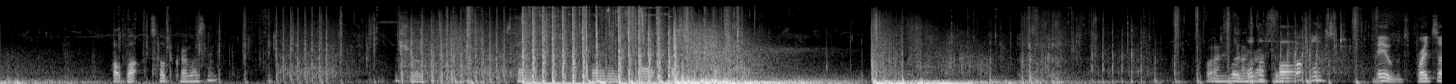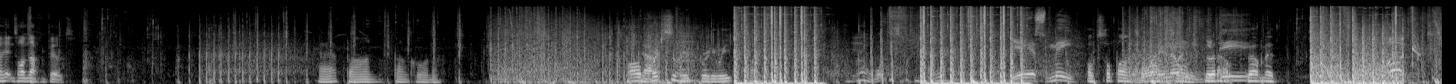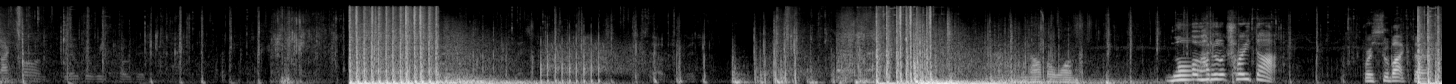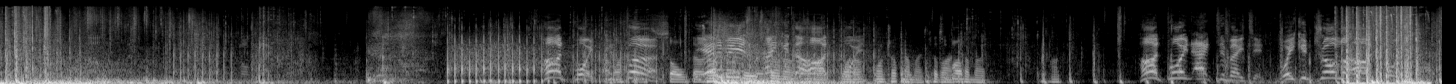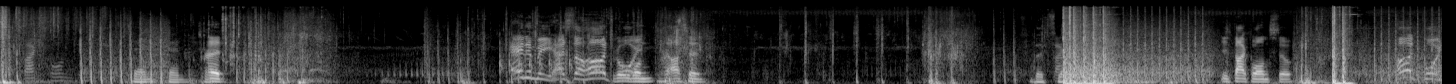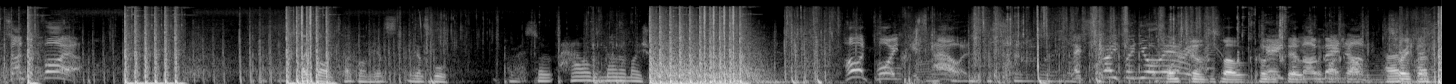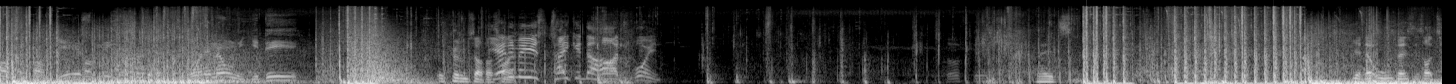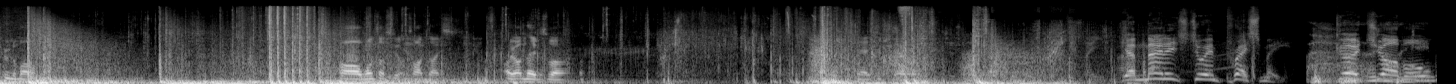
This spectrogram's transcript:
Top, bot, top grandma's thing. Sure. Stone, stone in, uh. What, Wait, what the fuck? One's fields. Breads are hitting time now from fields. Uh, barn, barn corner. Oh, Yeah, Breads are. really, really weak. Oh, what the fuck? Yeah, it's me. Oh, top barn, top One barn. and Fill only, it out, you out mid. Hard Back on. A little bit weak COVID. Another one. No, how did I trade that? Bread's still back there. Hard point confirmed. The enemy is taking the hard point. One top on, top on, Top top on. Top on. Hard point activated. We control the hard point. Back on. Ten, ten, ten. Head. Enemy has the hard We got point. one out of ten. They flip. He's back one still. Hard points under fire. Tight bomb, tight bomb against, against wall. Alright, So how none of my shots? Hard point is ours. Escape in your One area. fields as well. Cody Keep the fields. I can't shout. momentum. Uh, Straight in. bomb, bomb. Yeah, it's me. One and only, you dig? He killed himself, The fine. enemy is taking the hard point. Go. Nades. Yeah, they're all, there's, there's like two Lamar. Oh, one touch it on time, nice. I got nade as well. Yeah, good shot. You managed to impress me. Good job, all. game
